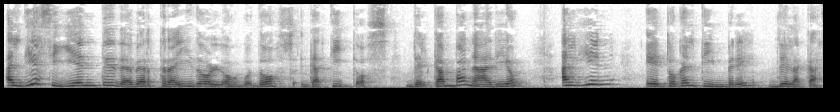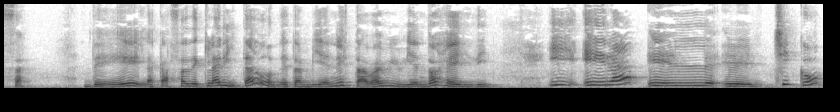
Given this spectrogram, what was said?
Al día siguiente de haber traído los dos gatitos del campanario, alguien eh, toca el timbre de la casa, de la casa de Clarita, donde también estaba viviendo Heidi y era el, chico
